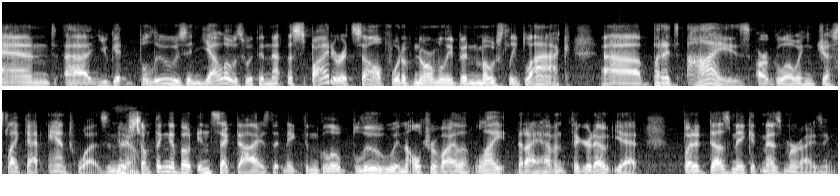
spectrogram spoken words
And uh, you get blues and yellows within that. The spider itself would have normally been mostly black, uh, but its eyes are glowing just like that ant was. And there's Yeah. something about insect eyes that make them glow blue in ultraviolet light that I haven't figured out yet. But it does make it mesmerizing.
